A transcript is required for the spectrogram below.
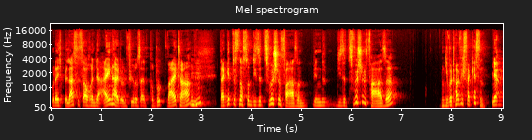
oder ich belasse es auch in der Einheit und führe es als Produkt weiter. Mhm. Da gibt es noch so diese Zwischenphase. Und diese Zwischenphase, die wird häufig vergessen. Ja.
